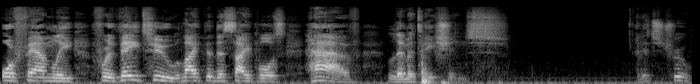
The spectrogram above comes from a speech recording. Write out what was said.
or family, for they too, like the disciples, have limitations. And it's true.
